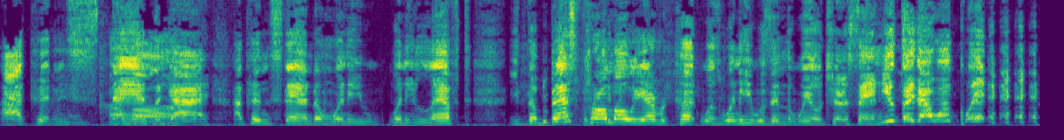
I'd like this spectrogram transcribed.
I couldn't stand the guy. I couldn't stand him when he when he left. The best promo he ever cut was when he was in the wheelchair saying, "You think I won't quit?"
